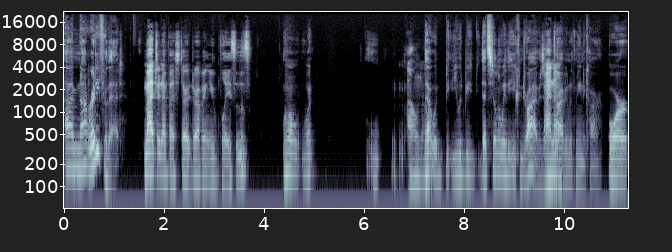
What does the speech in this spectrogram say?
i'm not ready for that Imagine if I start driving you places. well what I don't know. That would be you would be that's the only way that you can drive is if you're driving with me in the car or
